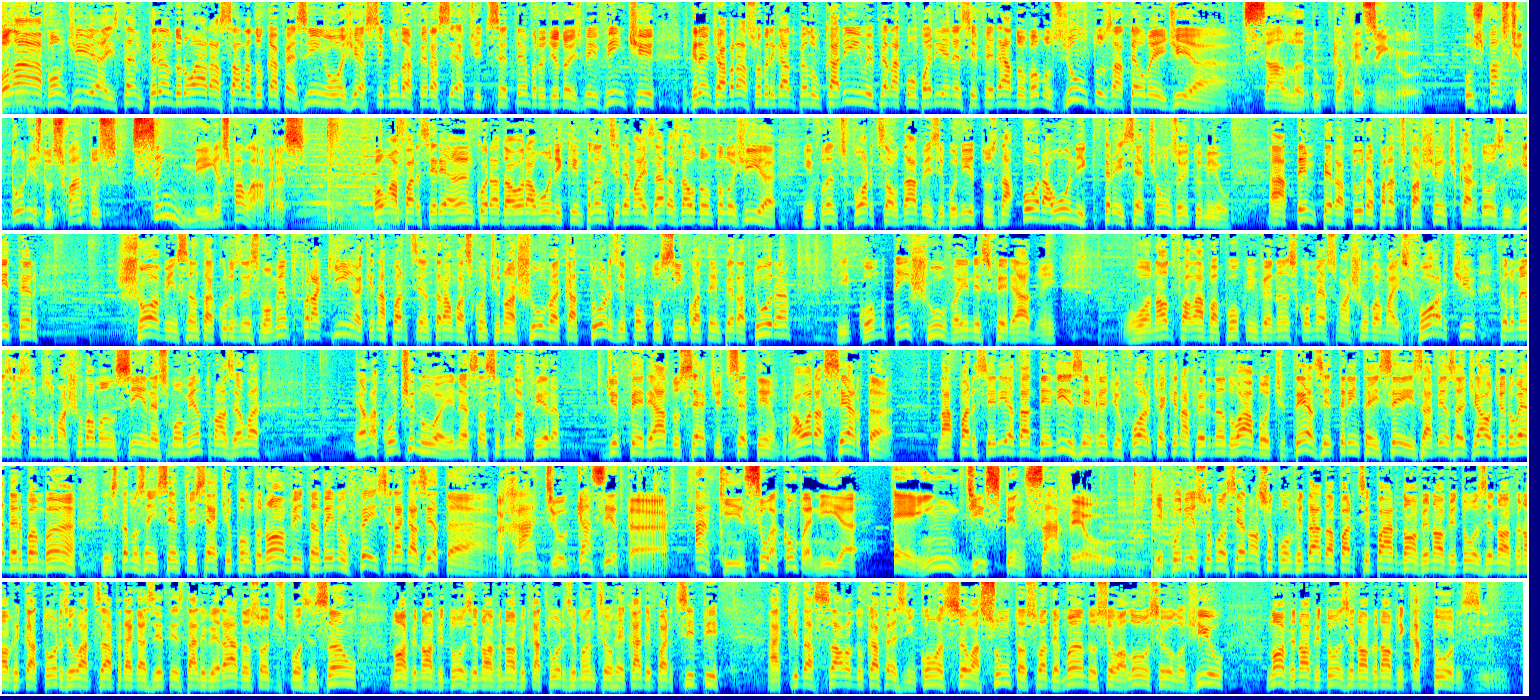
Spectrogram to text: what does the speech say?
Olá, bom dia. Está entrando no ar a sala do cafezinho. Hoje é segunda-feira, 7 de setembro de 2020. Grande abraço, obrigado pelo carinho e pela companhia nesse feriado. Vamos juntos até o meio-dia. Sala do cafezinho. Os bastidores dos fatos sem meias palavras. Com a parceria âncora da Hora Única, implantes e demais áreas da odontologia. Implantes fortes, saudáveis e bonitos na Hora Única, 37118000. A temperatura para despachante Cardoso e Ritter. Chove em Santa Cruz nesse momento, fraquinho aqui na parte central, mas continua a chuva, 14,5 a temperatura. E como tem chuva aí nesse feriado, hein? O Ronaldo falava há pouco em Venâncio começa uma chuva mais forte. Pelo menos nós temos uma chuva mansinha nesse momento, mas ela, ela continua aí nessa segunda-feira de feriado 7 de setembro. A hora certa na parceria da Delize Rede Forte aqui na Fernando Abbott, 10h36, a mesa de áudio do Éder Bambam. Estamos em 107.9 e também no Face da Gazeta. Rádio Gazeta. Aqui sua companhia é indispensável. E por isso você é nosso convidado a participar, 9912-9914, o WhatsApp da Gazeta está liberado à sua disposição, 9912-9914, mande seu recado e participe aqui da Sala do Cafezinho, com o seu assunto, a sua demanda, o seu alô, o seu elogio, 9912-9914.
